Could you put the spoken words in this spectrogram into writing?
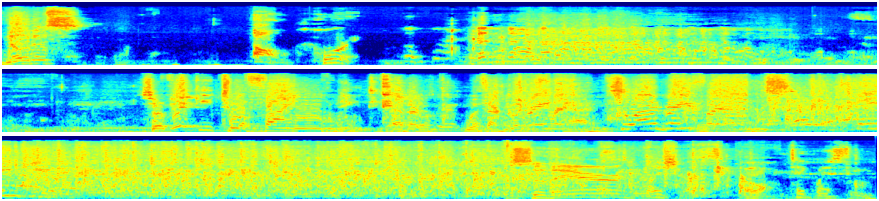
Notice. Oh, pour it. So, Vicki, to a fine evening together with our good friends. To our great friends. Thank you. So there. Delicious. Oh. Take my seat.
